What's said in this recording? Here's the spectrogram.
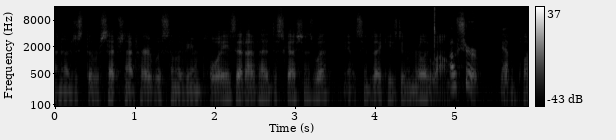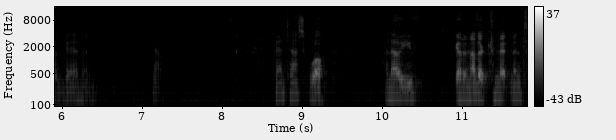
And I know just the reception I've heard with some of your employees that I've had discussions with, you know, it seems like he's doing really well. Oh, sure. Yep. Getting plugged in and Yep. fantastic. Well, I know you've got another commitment,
